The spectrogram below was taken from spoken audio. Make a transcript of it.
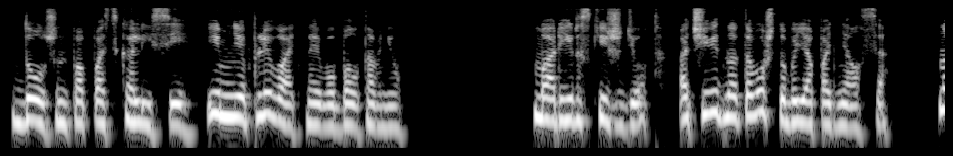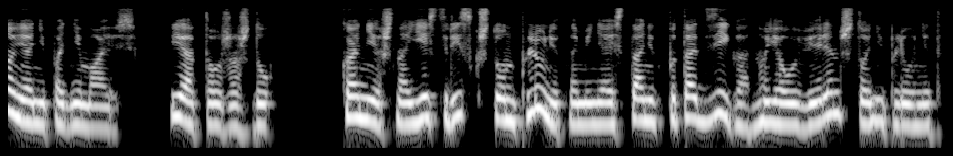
должен попасть к Алисии, и мне плевать на его болтовню. Марирский ждет, очевидно того, чтобы я поднялся. Но я не поднимаюсь. Я тоже жду. Конечно, есть риск, что он плюнет на меня и станет пытать Зига, но я уверен, что не плюнет.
